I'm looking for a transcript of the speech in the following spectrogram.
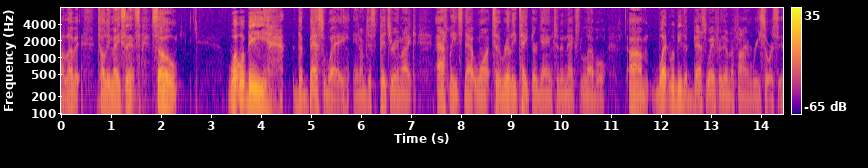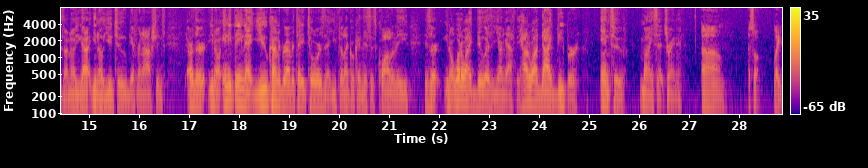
I love it. Totally makes sense. So, what would be the best way? And I'm just picturing like athletes that want to really take their game to the next level. Um, what would be the best way for them to find resources? I know you got you know YouTube, different options. Are there you know anything that you kind of gravitate towards that you feel like okay, this is quality? Is there you know what do I do as a young athlete? How do I dive deeper into mindset training? Um, so like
